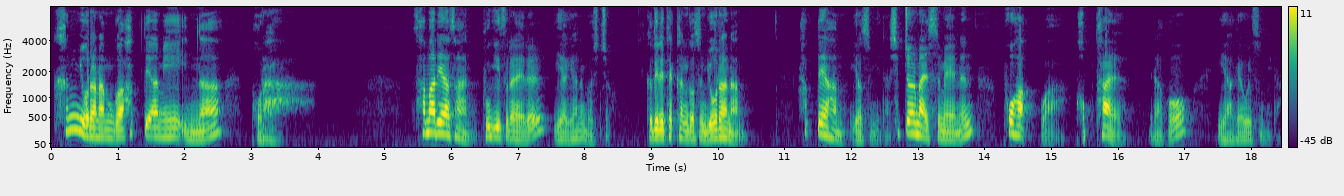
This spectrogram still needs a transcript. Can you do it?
큰 요란함과 학대함이 있나 보라. 사마리아 산 북이스라엘을 이야기하는 것이죠. 그들이 택한 것은 요란함, 학대함이었습니다. 10절 말씀에는 포학과 겁탈이라고 이야기하고 있습니다.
